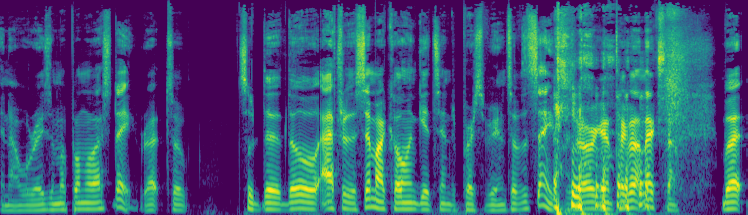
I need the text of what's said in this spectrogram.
and I will raise him up on the last day." Right. So So the the little, after the semicolon gets into perseverance of the saints. What we're going to talk about next time. But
